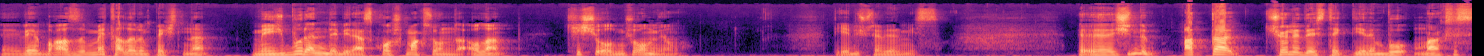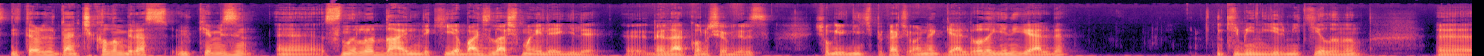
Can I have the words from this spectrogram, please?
ve bazı metaların peşinden mecburen de biraz koşmak zorunda olan kişi olmuş olmuyor mu? diye düşünebilir miyiz? Ee, şimdi hatta şöyle destekleyelim bu Marksist literatürden çıkalım biraz. Ülkemizin e, sınırları dahilindeki yabancılaşma ile ilgili e, neler konuşabiliriz? Çok ilginç birkaç örnek geldi. O da yeni geldi. 2022 yılının e,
